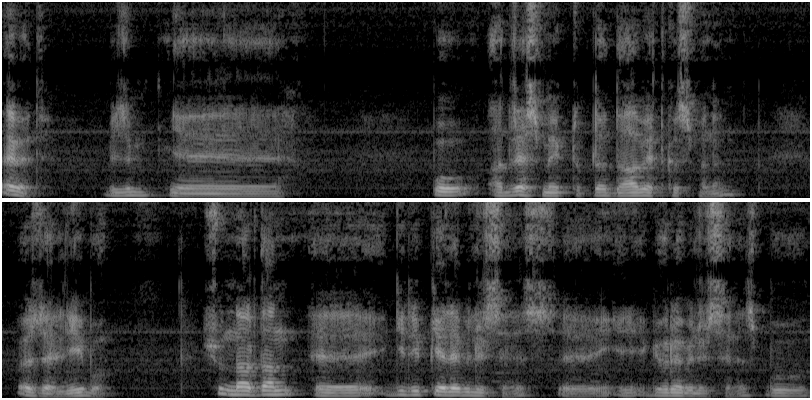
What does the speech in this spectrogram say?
Evet, bizim bu adres mektupta davet kısmının özelliği bu. Şunlardan e, gidip gelebilirsiniz, e, görebilirsiniz. Bu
